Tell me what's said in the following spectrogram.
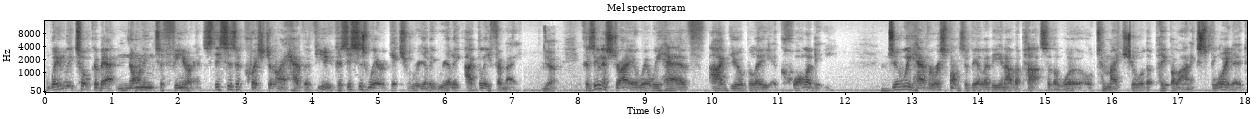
when we talk about non interference, this is a question I have of you because this is where it gets really, really ugly for me. Yeah. Because in Australia, where we have arguably equality, do we have a responsibility in other parts of the world to make sure that people aren't exploited?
